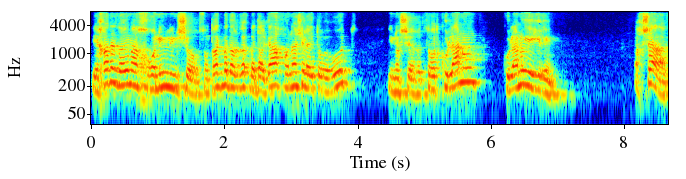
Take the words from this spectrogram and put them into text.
היא אחד הדברים האחרונים לנשור. זאת אומרת, רק בדרג, בדרגה האחרונה של ההתעוררות היא נושרת. זאת אומרת, כולנו, כולנו יהירים. עכשיו,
